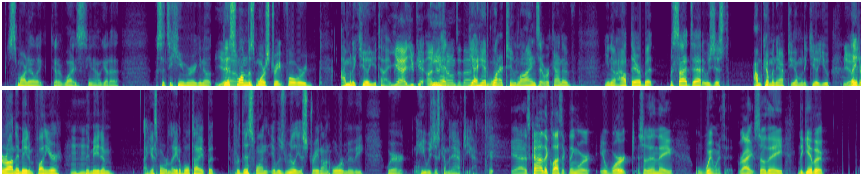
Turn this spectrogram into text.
smart aleck, got a wise, you know, got a, sense of humor. You know, this Yeah. one was more straightforward. I'm gonna kill you type. yeah, you get He had- undertones of that. Yeah, he had one or two lines that were kind of, you know, out there, but besides that, it was just, I'm coming after you. I'm gonna kill you. yeah. Later on, they made him funnier. hmm They made him, I guess, more relatable type. But for this one, it was really a straight on horror movie where he was just coming after you. Yeah, it's kind of the classic thing where it worked, so then they went with it, right? So they they give a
